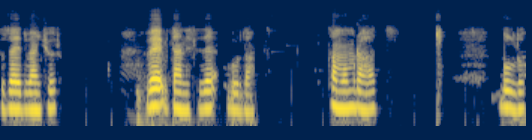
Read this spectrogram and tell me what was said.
Kuzey Adventure. Ve bir tanesi de burada. Tamam rahat. Bulduk.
